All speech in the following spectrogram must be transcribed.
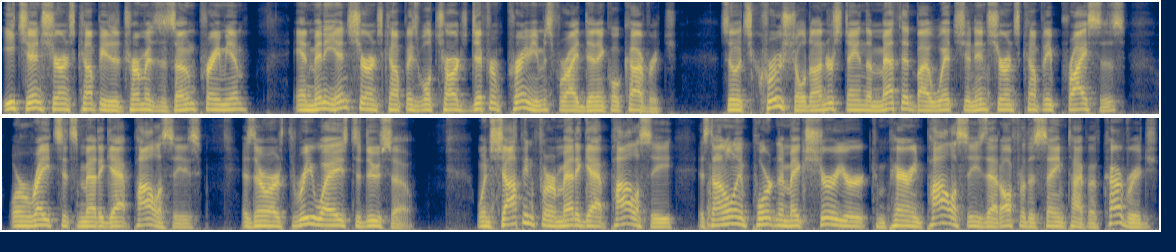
Each insurance company determines its own premium, and many insurance companies will charge different premiums for identical coverage. So it's crucial to understand the method by which an insurance company prices or rates its Medigap policies, as there are three ways to do so. When shopping for a Medigap policy, it's not only important to make sure you're comparing policies that offer the same type of coverage,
